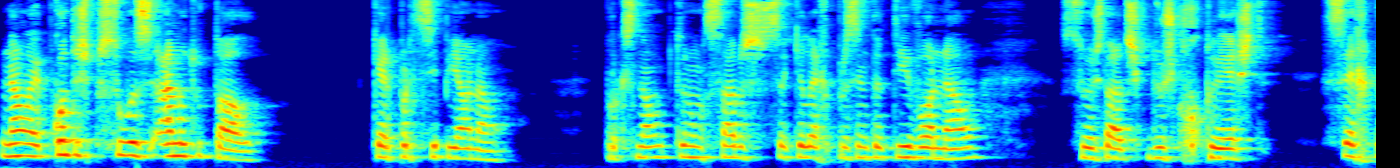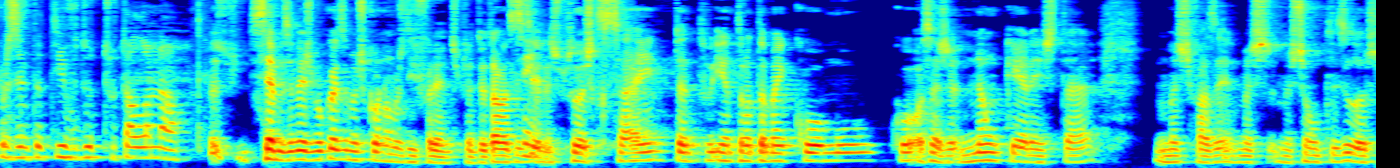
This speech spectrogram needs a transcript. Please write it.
Não, é quantas pessoas há no total quer participar ou não. Porque senão tu não sabes se aquilo é representativo ou não se os dados dos que recolheste se é representativo do total ou não. Mas dissemos a mesma coisa, mas com nomes diferentes. Portanto, eu estava a dizer, Sim. as pessoas que saem, portanto, entram também como, como, ou seja, não querem estar, mas fazem, mas, mas são utilizadores.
